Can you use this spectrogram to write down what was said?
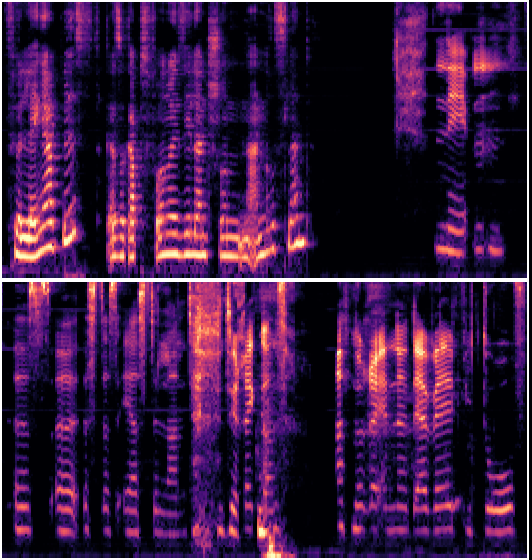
für länger bist? Also gab es vor Neuseeland schon ein anderes Land? Nee, m -m. Es äh, ist das erste Land. Direkt ans andere Ende der Welt, wie doof.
